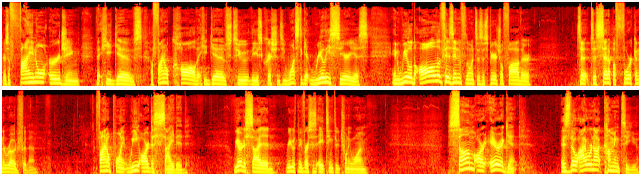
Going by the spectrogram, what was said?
There's a final urging that he gives, a final call that he gives to these Christians. He wants to get really serious and wield all of his influence as a spiritual father to, to set up a fork in the road for them. Final point we are decided. We are decided. Read with me verses 18 through 21. Some are arrogant, as though I were not coming to you.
